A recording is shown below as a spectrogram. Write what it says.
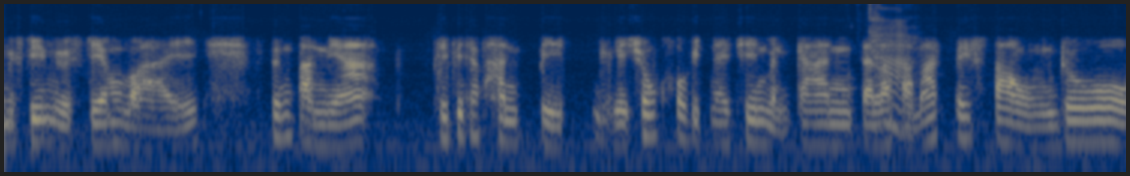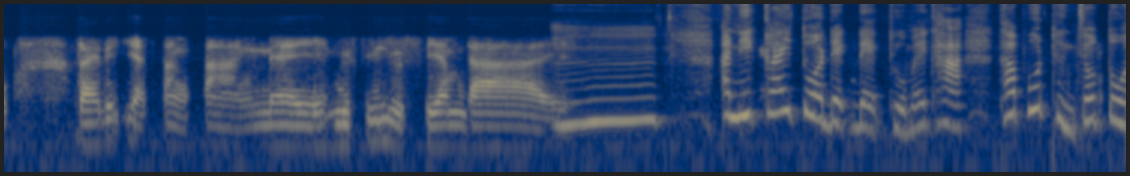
มิฟฟี่มิวเซียมไว้ ซึ่งตอนเนี้ย พิพิธภัณฑ์ปิดอยู่ในช่วงโควิด -19 เหมือนกัน แต่เราสามารถไปส่องดูรายละเอียดต่างๆ ในมิวเซียมได้อืมอันนี้ใกล้ตัวเด็กๆ ถูกไหมคะ ถ้าพูดถึงเจ้าตัว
